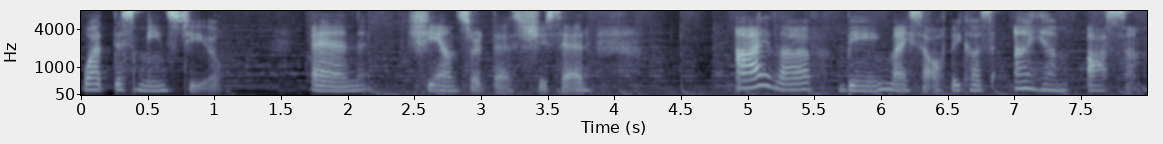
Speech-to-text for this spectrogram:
what this means to you, and she answered this. She said, I love being myself because I am awesome.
